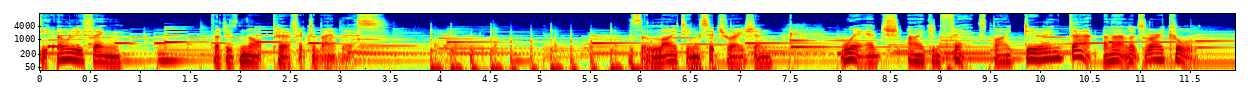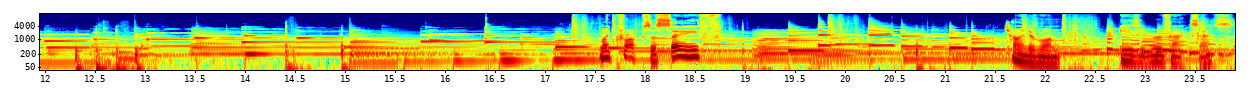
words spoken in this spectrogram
The only thing that is not perfect about this is the lighting situation, which I can fix by doing that, and that looks very cool. My crops are safe. Kind of want easy roof access.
